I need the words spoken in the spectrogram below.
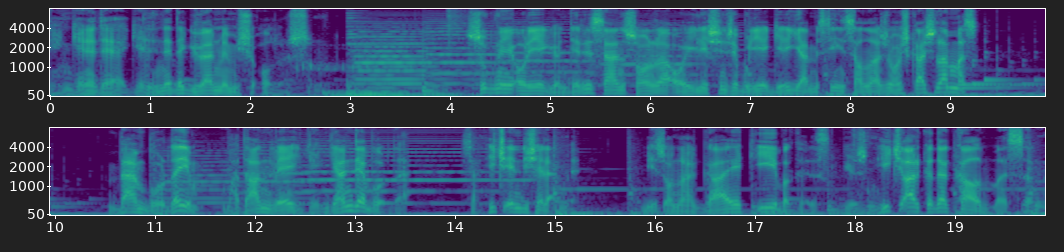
yengene de geline de güvenmemiş olursun. Sugne'yi oraya gönderirsen sonra o iyileşince buraya geri gelmesi insanlarca hoş karşılanmaz. Ben buradayım. Madan ve yengen de burada. Sen hiç endişelenme. Biz ona gayet iyi bakarız. Gözün hiç arkada kalmasın.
